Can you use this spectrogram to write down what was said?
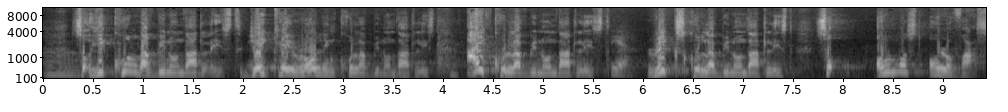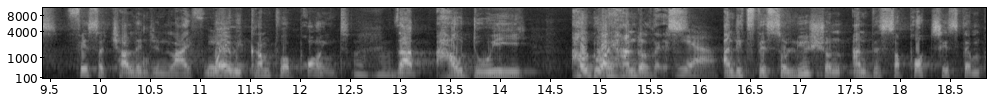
Mm. So he could have been on that list. Yeah. J.K. Rowling could have been on that list. I could have been on that list. Yeah. Ricks could have been on that list. So almost all of us face a challenge in life where we come to a point mm -hmm. that how do we how do I handle this? Yeah. And it's the solution and the support system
